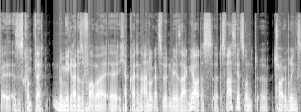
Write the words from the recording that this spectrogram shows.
also es kommt vielleicht nur mir gerade so vor, aber äh, ich habe gerade den Eindruck, als würden wir sagen, ja, das, äh, das war's jetzt und äh, ciao übrigens.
